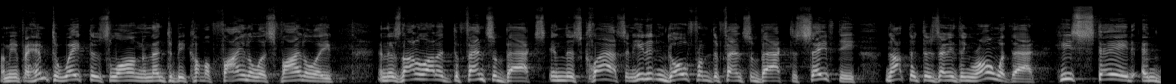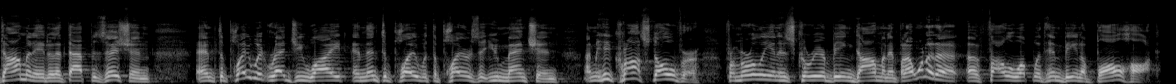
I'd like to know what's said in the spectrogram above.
I mean, for him to wait this long and then to become a finalist finally, and there's not a lot of defensive backs in this class, and he didn't go from defensive back to safety. Not that there's anything wrong with that. He stayed and dominated at that position. And to play with Reggie White and then to play with the players that you mentioned, I mean, he crossed over from early in his career being dominant. But I wanted to uh, follow up with him being a ball hawk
